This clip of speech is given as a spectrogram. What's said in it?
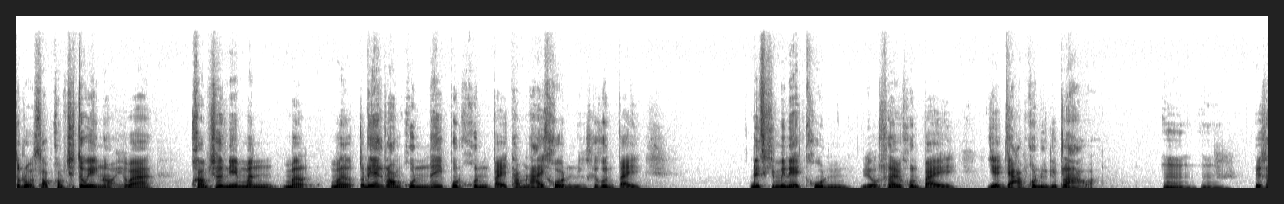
ตรวจสอบความเชื่อตัวเองหน่อยว่า ความเชื่อนี้มันมามาเรียกร้องคุณให้ปุคุณไปทำร้ายคนหรือให้คุณไป discriminate คุณ หรือให้คุณไปเหยียดหยามคนอื่นหรือเปล่า อะ อืมอืมหรือท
